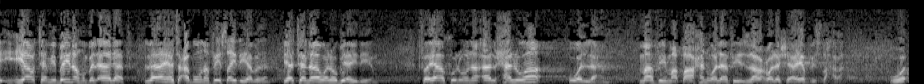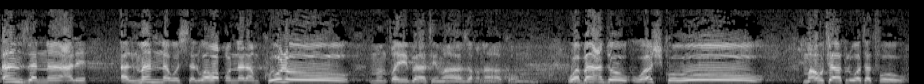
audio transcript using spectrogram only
يرتمي بينهم بالآلاف لا يتعبون في صيده أبدا يتناولوا بأيديهم. فيأكلون الحلوى واللحم. ما في مطاحن ولا في زرع ولا شعير في الصحراء. وأنزلنا عليه المن والسلوى وقلنا لهم كلوا من طيبات ما رزقناكم. وبعد واشكروا. ما تاكلوا وتكفروا.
